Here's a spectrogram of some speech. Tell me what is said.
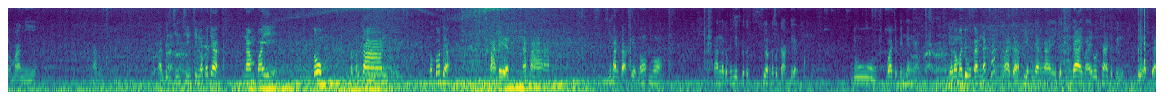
ประมาณนี้หั่นหั่นเป็นชิ้นชิ้นชิ้นแล้วก็จะนำไปต้มกับน้ำตาล แล้วก็จะตากแดดนะคะที่หั่นตากแดดเนาะพี่น้องหั่นแล้วก็ไปเฮ็ดแล้วก็เชื่อมแล้วก็ตากแดดดูว่าจะเป็นยังไง เดี๋ยวเรามาดูกันนะคะว่าจะเป็นยังไงจะกินได้ไหมรสชาติจะเป็นแบบไหน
